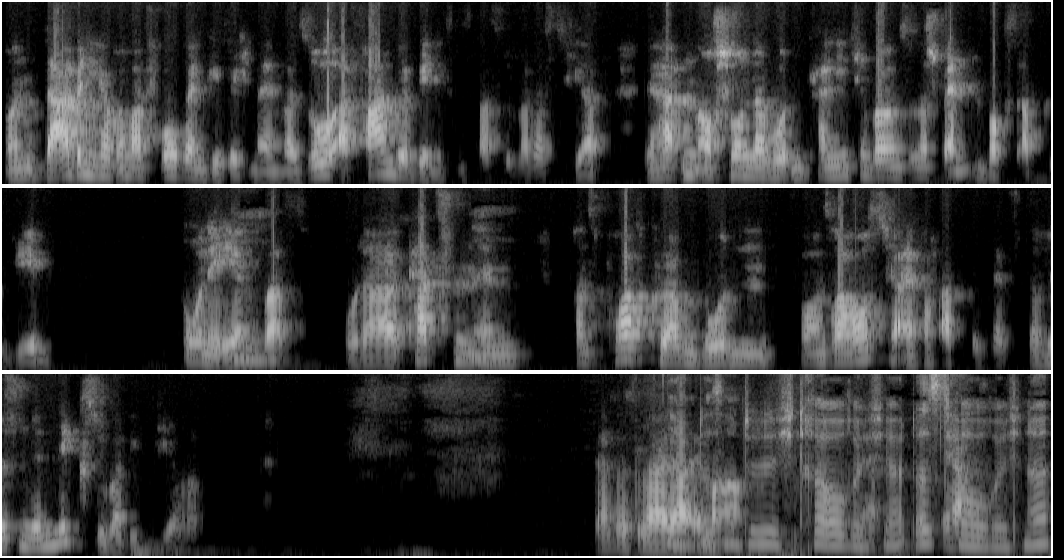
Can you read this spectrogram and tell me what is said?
Und da bin ich auch immer froh, wenn die sich melden, weil so erfahren wir wenigstens was über das Tier. Wir hatten auch schon, da wurde ein Kaninchen bei uns in der Spendenbox abgegeben, ohne irgendwas. Oder Katzen in Transportkörben wurden vor unserer Haustür einfach abgesetzt. Da wissen wir nichts über die Tiere. Das ist leider ja, das immer. Das ist natürlich traurig, ja, ja das ist ja. traurig, ne?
